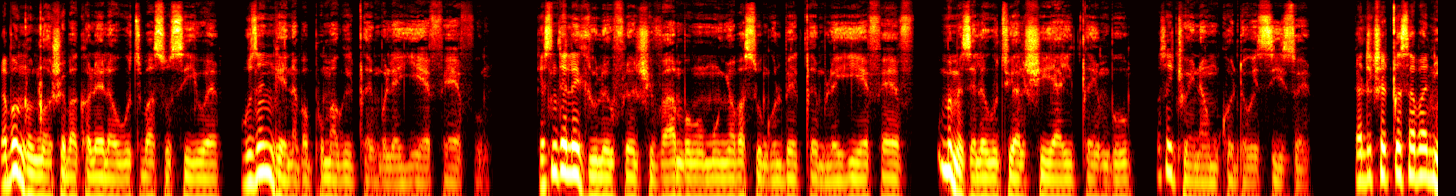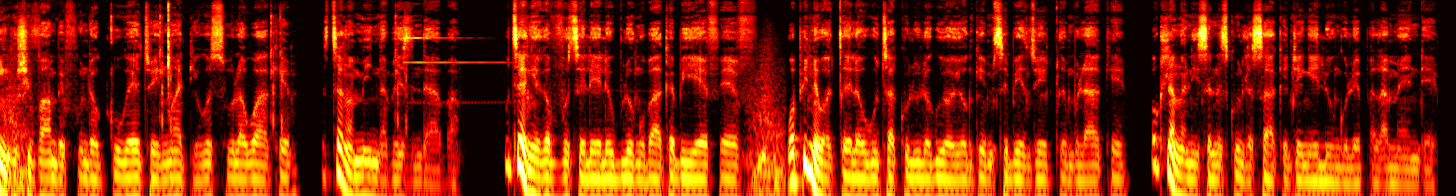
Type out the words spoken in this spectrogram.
Labo ngqongqoshe bakholelwa ukuthi basusiwe ukuze kungene abaphuma kwiqembu le-EFF. Ngesinto ledlule uFloyd shivambo ngomunye wabasunguli beqembu le-EFF umemezele ukuthi uyalishiya iqembu wasejoyina umkhonto wesizwe. Kanti kushaqisa abaningi ushivambo efunda okuqukethwe incwadi yokwesula kwakhe esithangamini nabezindaba. Uthe ngeke avuthelele ubulungu bakhe be-EFF waphinde wacela ukuthi akhululwe kuyo yonke imisebenzi yeqembu lakhe okuhlanganisa nesikhundla sakhe njengelungu lephalamende.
